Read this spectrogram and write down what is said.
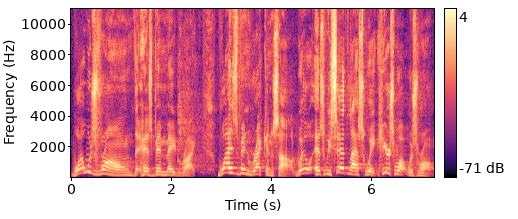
What was wrong that has been made right? What has been reconciled? Well, as we said last week, here's what was wrong.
